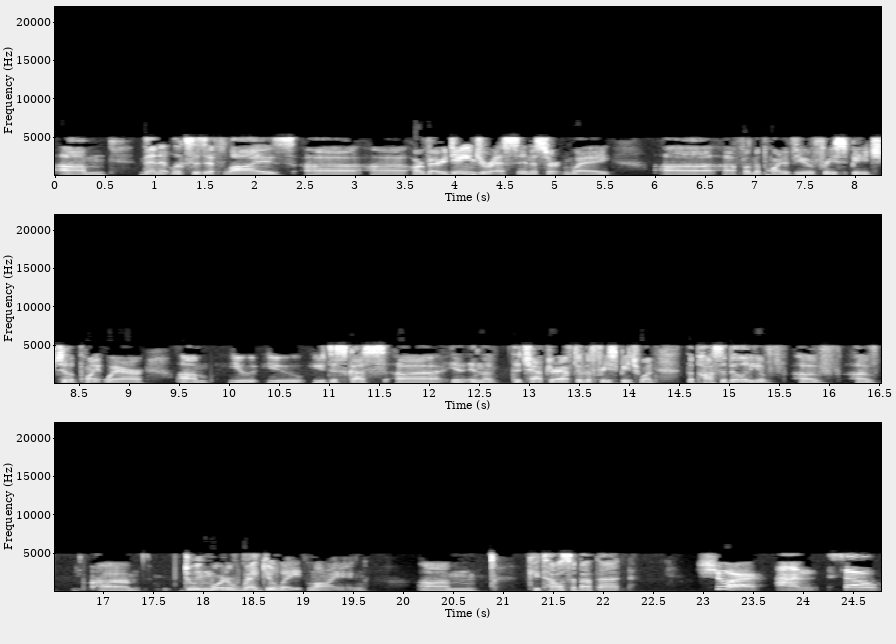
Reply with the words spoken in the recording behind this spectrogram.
um, then it looks as if lies uh are very dangerous in a certain way uh, uh, from the point of view of free speech to the point where um, you you you discuss uh, in, in the, the chapter after the free speech one the possibility of of of um, doing more to regulate lying. Um, can you tell us about that? Sure. Um, so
